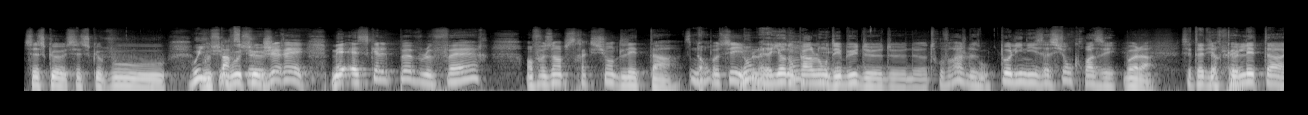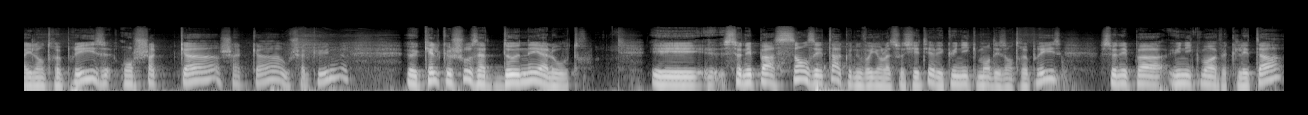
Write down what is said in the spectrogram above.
C'est ce que, c'est ce que vous, vous, suggérez. Mais est-ce qu'elles peuvent le faire en faisant abstraction de l'État? C'est pas possible. D'ailleurs, nous parlons au début de, notre ouvrage de pollinisation croisée. Voilà. C'est-à-dire que l'État et l'entreprise ont chacun, chacun ou chacune euh, quelque chose à donner à l'autre. Et ce n'est pas sans État que nous voyons la société avec uniquement des entreprises. Ce n'est pas uniquement avec l'État.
